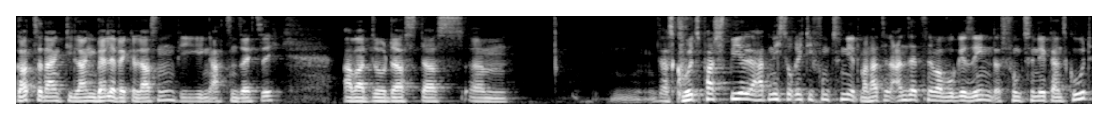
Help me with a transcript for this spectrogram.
Gott sei Dank die langen Bälle weggelassen, wie gegen 1860, aber so dass das, ähm, das Kurzpassspiel hat nicht so richtig funktioniert. Man hat in Ansätzen immer wo gesehen, das funktioniert ganz gut,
